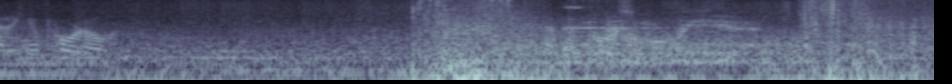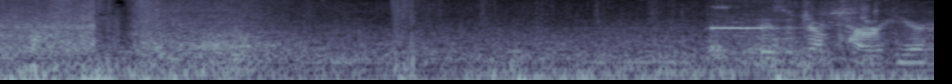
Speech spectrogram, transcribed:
Setting a portal. Set the portal. move here. There's a jump tower here.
